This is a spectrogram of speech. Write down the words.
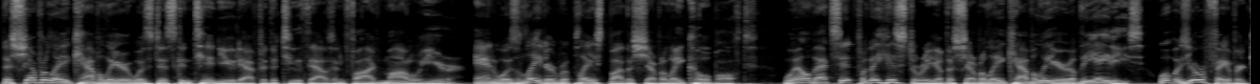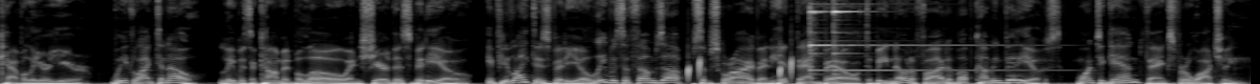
the Chevrolet Cavalier was discontinued after the 2005 model year and was later replaced by the Chevrolet Cobalt. Well, that's it for the history of the Chevrolet Cavalier of the 80s. What was your favorite Cavalier year? We'd like to know. Leave us a comment below and share this video. If you like this video, leave us a thumbs up, subscribe, and hit that bell to be notified of upcoming videos. Once again, thanks for watching.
